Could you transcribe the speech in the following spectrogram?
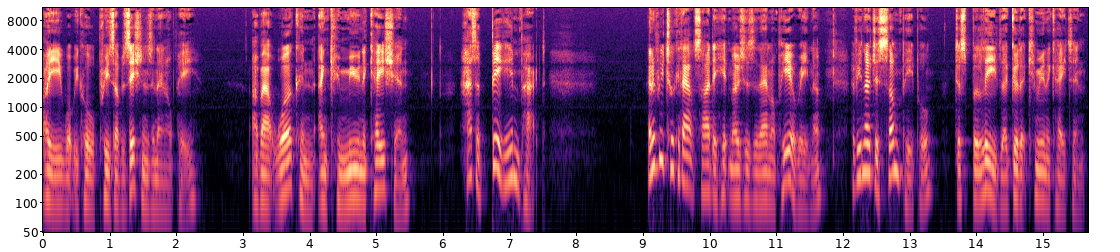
i.e., what we call presuppositions in NLP, about working and communication has a big impact. And if we took it outside the hypnosis and NLP arena, have you noticed some people just believe they're good at communicating?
